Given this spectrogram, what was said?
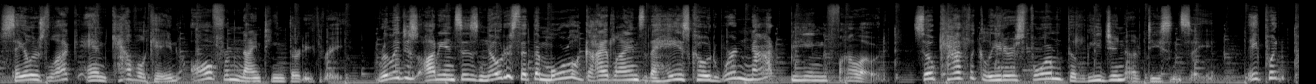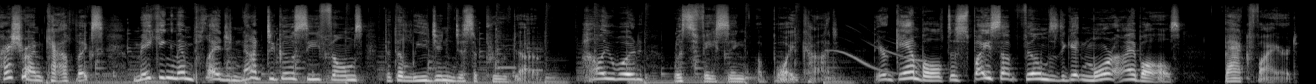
Sailor's Luck, and Cavalcade, all from 1933. Religious audiences noticed that the moral guidelines of the Hays Code were not being followed. So Catholic leaders formed the Legion of Decency. They put pressure on Catholics, making them pledge not to go see films that the Legion disapproved of. Hollywood was facing a boycott. Their gamble to spice up films to get more eyeballs backfired.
